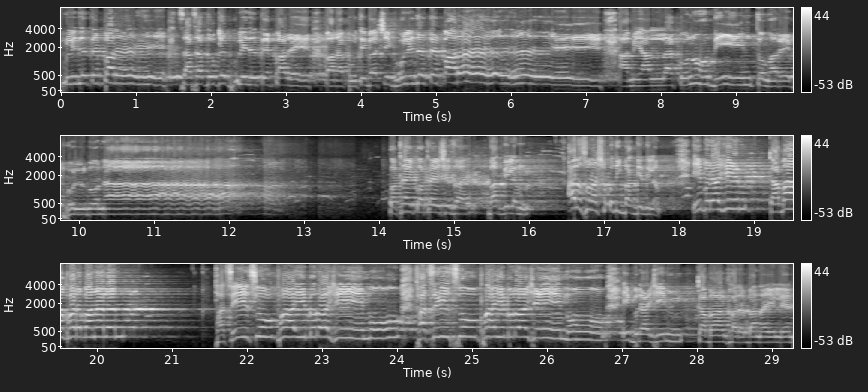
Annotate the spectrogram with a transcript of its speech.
ভুলে যেতে পারে, চাচা তোকে ভুলে যেতে পারে, পাড়া প্রতিবাসী ভুলে যেতে পারে। আমি আল্লাহ কোনো দিন তোমারে ভুলবো না। কথায় কথায় এসে যায়, বাদ দিলাম। আলোচনা অধিক বাদ দিয়ে দিলাম। ইব্রাহিম কাবা ঘর বানালেন ফাসিসু ফা ইব্রাহিমু, ফাসিসু ফা ইব্রাহিমু। ইব্রাহিম কাবা ঘর বানাইলেন,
